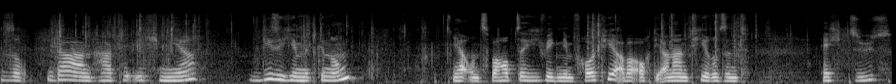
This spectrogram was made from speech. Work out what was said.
So, dann hatte ich mir diese hier mitgenommen. Ja, und zwar hauptsächlich wegen dem Faultier, aber auch die anderen Tiere sind echt süß.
